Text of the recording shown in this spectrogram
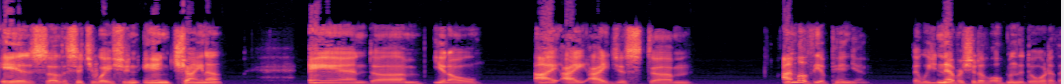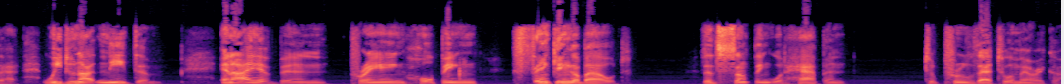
is uh, the situation in China. And, um, you know, I, I, I just, um, I'm of the opinion that we never should have opened the door to that. We do not need them. And I have been praying, hoping, thinking about that something would happen to prove that to America.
